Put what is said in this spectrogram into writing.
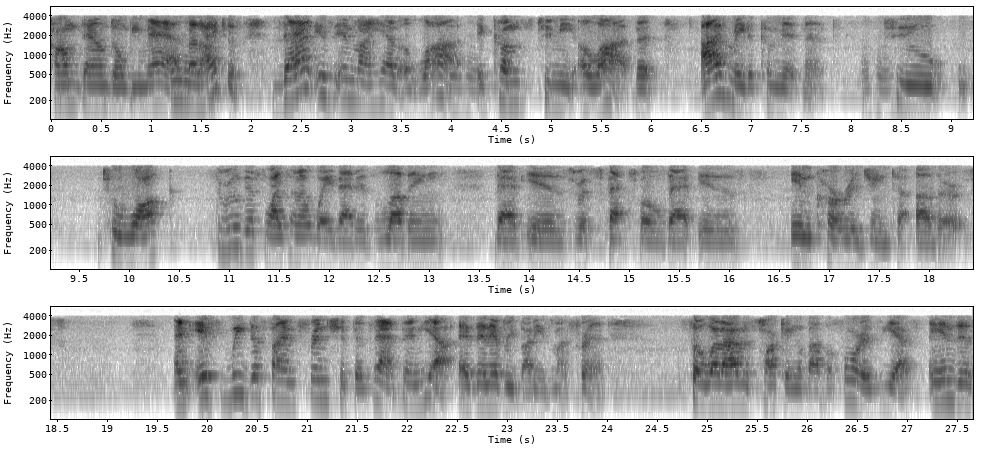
calm down, don't be mad, mm-hmm. but I just that is in my head a lot. Mm-hmm. It comes to me a lot that I've made a commitment mm-hmm. to to walk through this life in a way that is loving that is respectful, that is encouraging to others. And if we define friendship as that, then yeah, and then everybody is my friend. So what I was talking about before is yes, in this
